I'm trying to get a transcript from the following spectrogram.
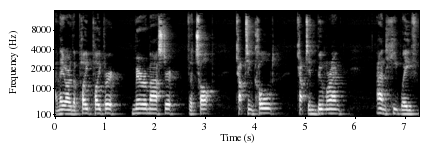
And they are the Pied Piper, Mirror Master, The Top, Captain Cold, Captain Boomerang, and Heatwave.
